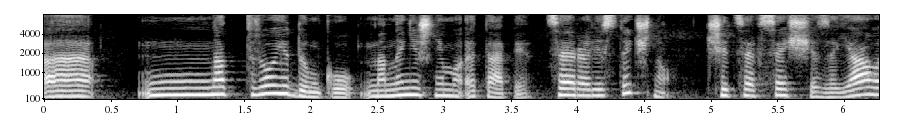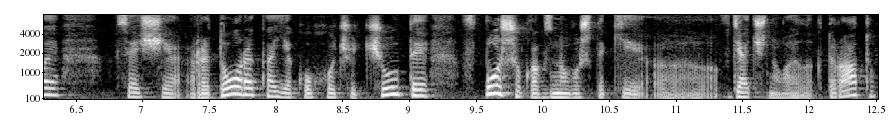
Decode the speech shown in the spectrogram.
Е, На твою думку, на нинішньому етапі це реалістично? Чи це все ще заяви? Це ще риторика, яку хочуть чути в пошуках знову ж таки е, вдячного електорату.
